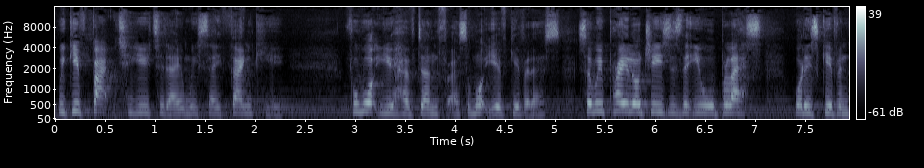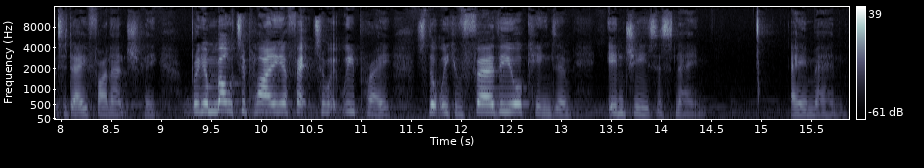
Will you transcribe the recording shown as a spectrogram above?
We give back to you today and we say thank you for what you have done for us and what you have given us. So we pray, Lord Jesus, that you will bless what is given today financially. Bring a multiplying effect to it, we pray, so that we can further your kingdom in Jesus' name. Amen.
